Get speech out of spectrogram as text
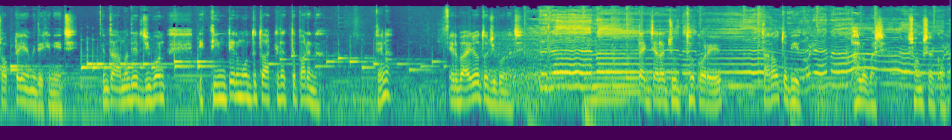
সবটাই আমি দেখে নিয়েছি। কিন্তু আমাদের জীবন এই তিনটের মধ্যে তো আটকে থাকতে পারে না, তাই না? এর বাইরেও তো জীবন আছে। দেখ, যারা যুদ্ধ করে, তারাও তো বিয়ে করে, ভালোবাসে, সংসার করে,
